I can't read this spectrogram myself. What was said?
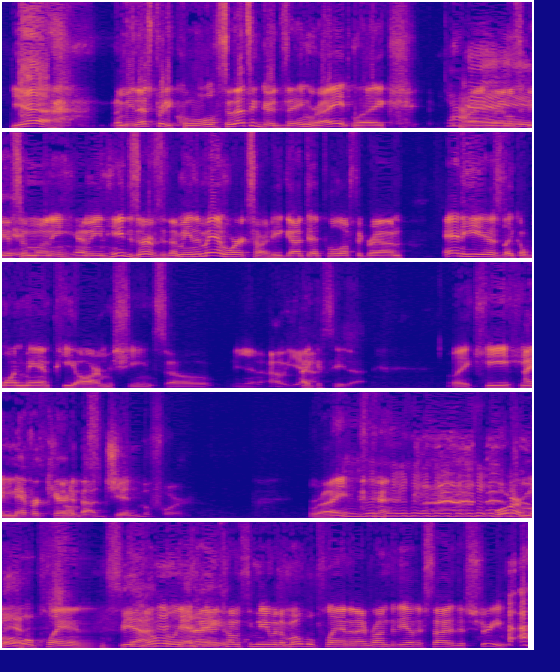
yeah, I mean that's pretty cool. So that's a good thing, right? Like Yeah. Ryan Reynolds Hey. gets some money. I mean, he deserves it. I mean, the man works hard. He got Deadpool off the ground, and he is like a one man PR machine. So you know, Oh, yeah. I can see that. Like he, he I never cared trumps- about gin before. right. or mobile plans. Yeah, Normally, a man I- comes to me with a mobile plan, and I run to the other side of the street.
